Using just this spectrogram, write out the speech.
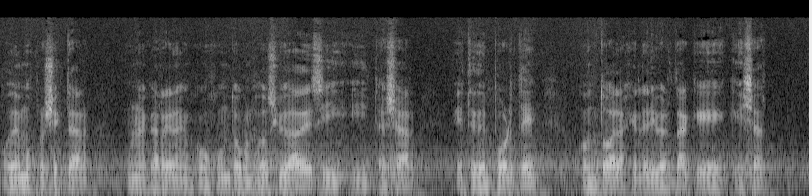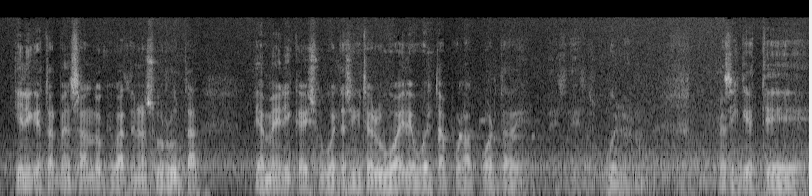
podemos proyectar una carrera en conjunto con las dos ciudades y, tallar este deporte con toda la gente de libertad que, ya tiene que estar pensando que va a tener su ruta de América y su vuelta a seguir Uruguay de vuelta por la puerta de, su vuelo. Así que este,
